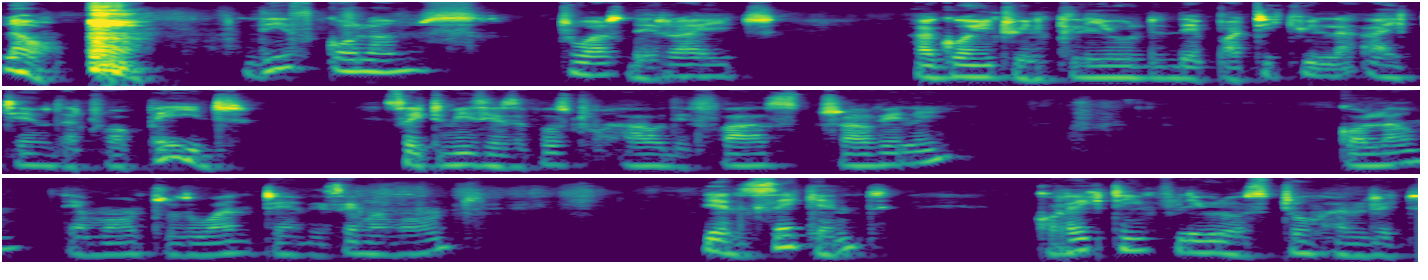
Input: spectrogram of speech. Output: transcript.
now these columns towards the right are going to include the particular items that were paid. So it means you're supposed to have the first traveling column the amount was 110 the same amount. Then second correcting fluid was 200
